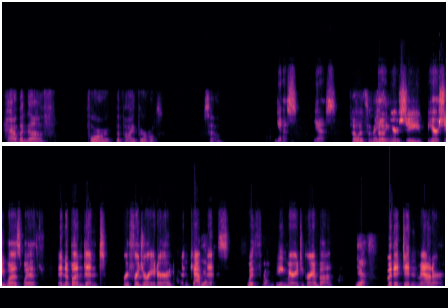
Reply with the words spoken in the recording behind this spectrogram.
have enough for the five girls. So, Yes. Yes. so it's amazing So here she here she was with an abundant refrigerator and cabinets with Right. being married to grandpa, yes, but it didn't matter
